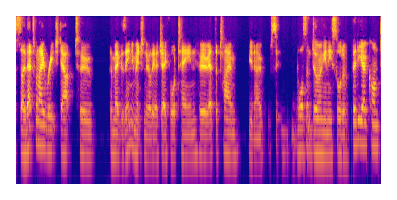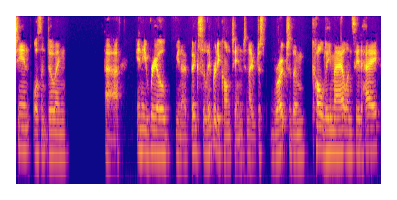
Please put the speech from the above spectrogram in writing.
so that's when I reached out to the magazine you mentioned earlier, J14, who at the time, you know, wasn't doing any sort of video content, wasn't doing uh, any real, you know, big celebrity content. And I just wrote to them cold email and said, hey,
